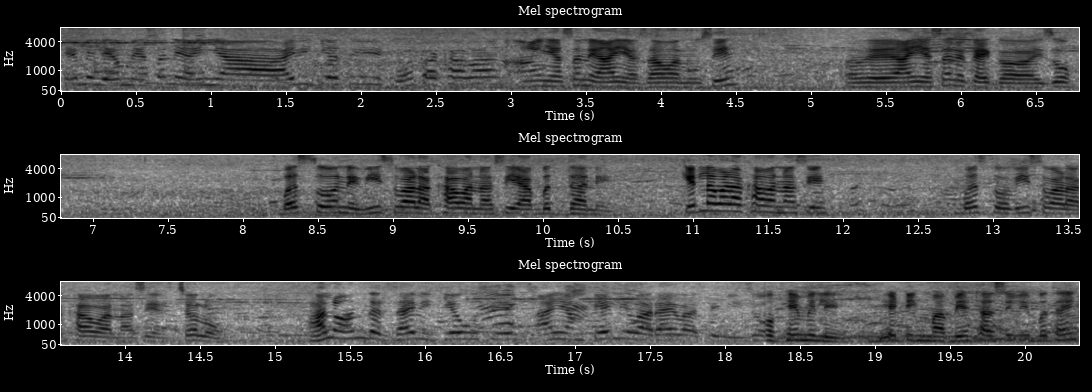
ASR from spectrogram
ફેમિલી અમે છે ને અહીંયા આવી ગયા છીએ ઢોસા ખાવા. અહીંયા છે ને અહીંયા જવાનું છે. હવે અહીંયા છે ને કાંઈક જો બસો ને વીસવાળા ખાવાના છે આ બધાને. કેટલા વાળા ખાવાના છે? બસો વીસ વાળા ખાવાના છે. ચલો. હાલો અંદર જાવી કેવું છે? અહીંયા આમ પહેલી વાર આવ્યા છે જો ફેમિલી વેટિંગમાં બેઠા સીવી બધાય.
